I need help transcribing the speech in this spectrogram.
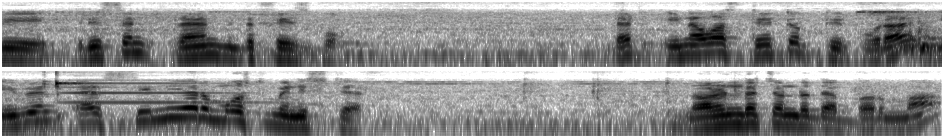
the recent trend in the Facebook that in our state of Tripura, even a senior most minister, Narendra Chandra Burma,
